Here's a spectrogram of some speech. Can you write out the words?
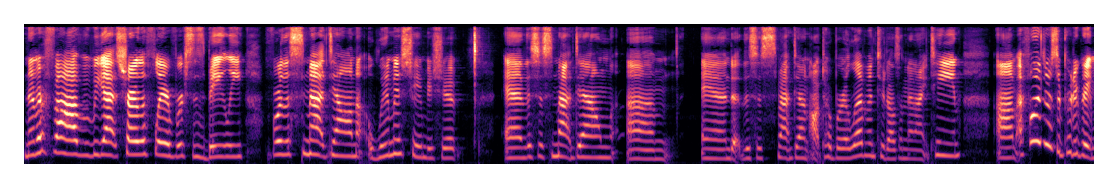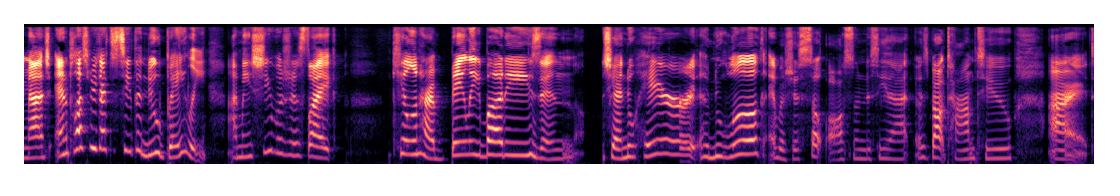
Number five, we got Charlotte Flair versus Bayley for the SmackDown Women's Championship. And this is SmackDown, um, and this is SmackDown October 11, 2019. Um, I feel like it was a pretty great match, and plus we got to see the new Bayley. I mean, she was just like killing her Bayley buddies, and she had new hair, a new look. It was just so awesome to see that. It was about time too. All right.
